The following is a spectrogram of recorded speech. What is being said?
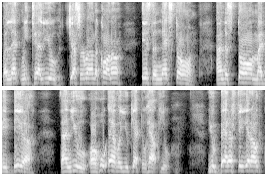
But let me tell you, just around the corner is the next storm, and the storm might be bigger than you or whoever you get to help you. You better figure out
